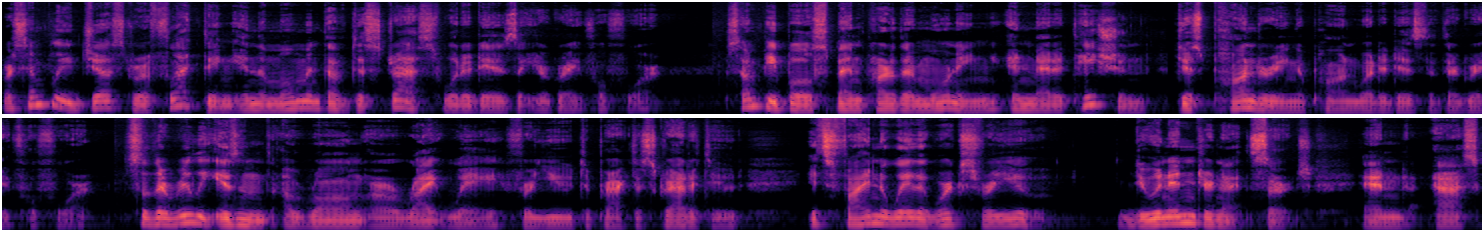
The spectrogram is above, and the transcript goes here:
or simply just reflecting in the moment of distress what it is that you're grateful for. Some people spend part of their morning in meditation, just pondering upon what it is that they're grateful for. So there really isn't a wrong or a right way for you to practice gratitude. It's find a way that works for you. Do an internet search and ask,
